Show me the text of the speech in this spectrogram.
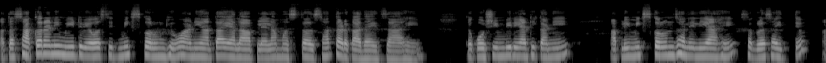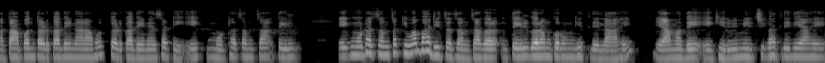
आता साखर आणि मीठ व्यवस्थित मिक्स करून घेऊ आणि आता याला आपल्याला मस्त असा तडका द्यायचा आहे. तर कोशिंबीर या ठिकाणी आपली मिक्स करून झालेली आहे सगळं साहित्य. आता आपण तडका देणार आहोत. तडका देण्यासाठी एक मोठा चमचा तेल एक मोठा चमचा किंवा भाजीचा चमचा गर तेल गरम करून घेतलेला आहे. यामध्ये एक हिरवी मिरची घातलेली आहे.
